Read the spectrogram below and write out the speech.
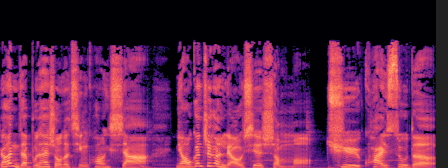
然后你在不太熟的情况下，你要跟这个人聊些什么，去快速的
